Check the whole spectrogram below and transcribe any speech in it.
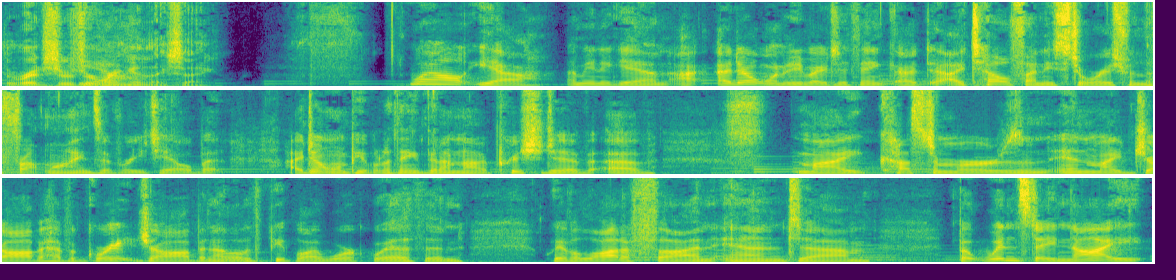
the registers are Yeah. ringing. They say. Well, yeah. I mean, again, I, I don't want anybody to think I, I tell funny stories from the front lines of retail, but I don't want people to think that I'm not appreciative of my customers and in my job. I have a great job, and I love the people I work with, and we have a lot of fun. And um, but Wednesday night,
